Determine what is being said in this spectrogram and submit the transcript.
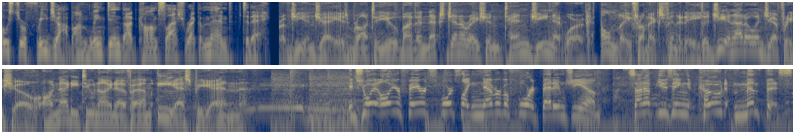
Post your free job on linkedin.com slash recommend today. Of G&J is brought to you by the next generation 10G network. Only from Xfinity. The Giannotto and Jeffrey Show on 92.9 FM ESPN. Enjoy all your favorite sports like never before at BetMGM. Sign up using code MEMPHIS,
